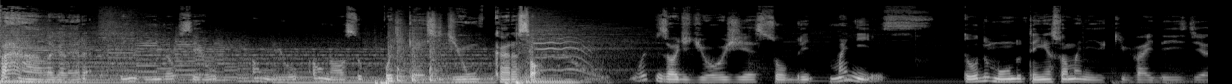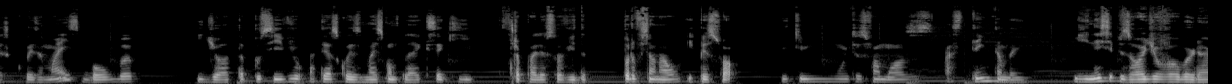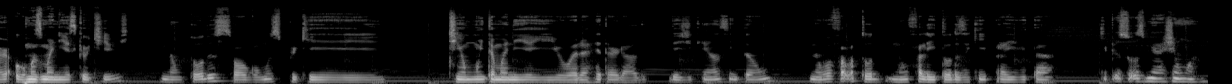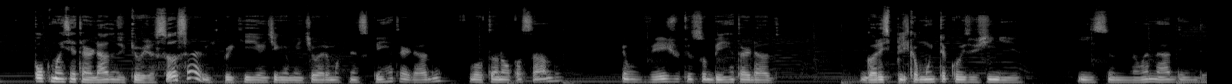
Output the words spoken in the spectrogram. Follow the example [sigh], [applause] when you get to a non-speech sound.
Fala galera, bem-vindo ao seu, ao meu, ao nosso podcast de um cara só. O episódio de hoje é sobre manias. Todo mundo tem a sua mania, que vai desde a coisa mais boba, idiota possível, até as coisas mais complexas que atrapalham a sua vida profissional e pessoal. E que muitos famosos as têm também. E nesse episódio eu vou abordar algumas manias que eu tive, não todas, só algumas, porque tinha muita mania e eu era retardado desde criança, então não vou falar todo, não falei todas aqui para evitar que pessoas me achem um pouco mais retardado do que eu já sou, sabe? Porque antigamente eu era uma criança bem retardada. Voltando ao passado, eu vejo que eu sou bem retardado. Agora explica muita coisa hoje em dia. E isso não é nada ainda.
